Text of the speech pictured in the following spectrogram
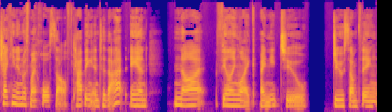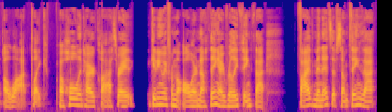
checking in with my whole self, tapping into that and not feeling like I need to do something a lot, like a whole entire class, right? Getting away from the all or nothing. I really think that five minutes of something that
